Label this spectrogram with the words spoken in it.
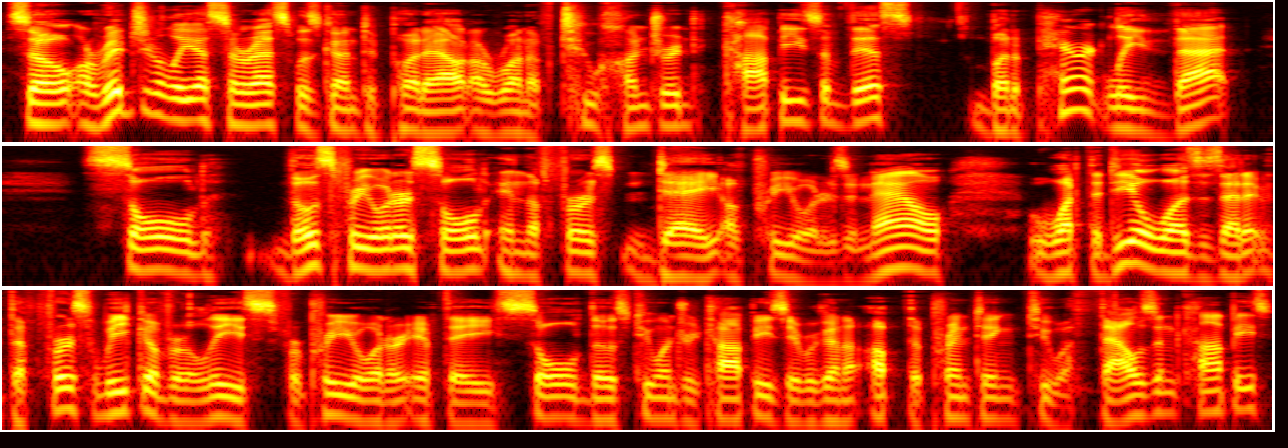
So originally, SRS was going to put out a run of 200 copies of this, but apparently that sold those pre-orders sold in the first day of pre-orders. And now what the deal was is that if the first week of release for pre-order if they sold those 200 copies they were going to up the printing to a thousand copies.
